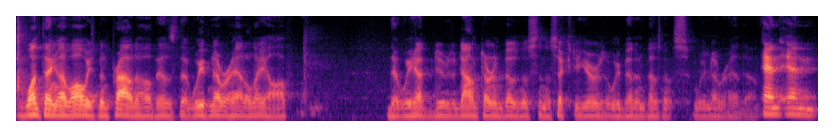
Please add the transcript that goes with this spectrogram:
Yeah. One thing I've always been proud of is that we've never had a layoff that we had due to the downturn in business in the 60 years that we've been in business. We've never had that. And and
